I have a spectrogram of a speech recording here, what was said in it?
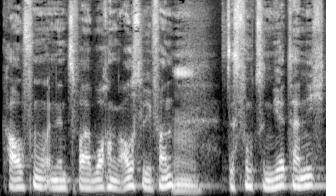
kaufen und in zwei Wochen ausliefern. Das funktioniert ja nicht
